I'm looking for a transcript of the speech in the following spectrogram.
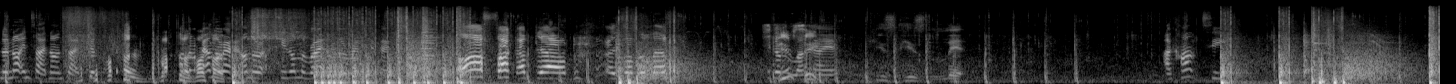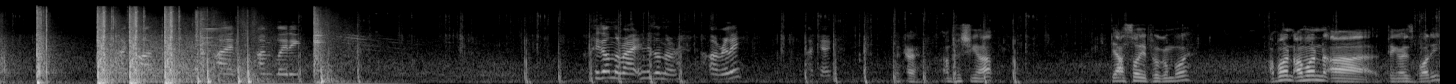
No, not inside, not inside. Just Right side, right on side, the, right on the side. right, on the right. He's on the right, on the red container. Oh fuck! I'm down. He's on the left. He's on the left TMC. now, yeah. He's he's lit. I can't see. I can't. I, I'm bleeding. He's on the right, he's on the right. Oh, really? Okay. Okay, I'm pushing up. Yeah, I saw you, Pilgrim Boy. I'm on, I'm on, uh, Thingo's body.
